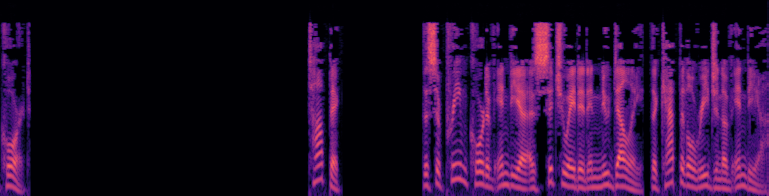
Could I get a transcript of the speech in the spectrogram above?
Court Topic: The Supreme Court of India is situated in New Delhi, the capital region of India.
